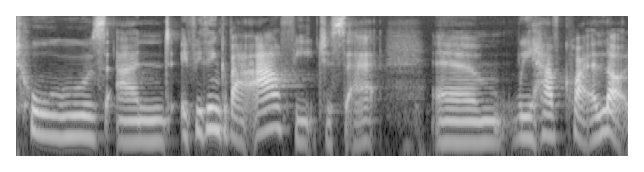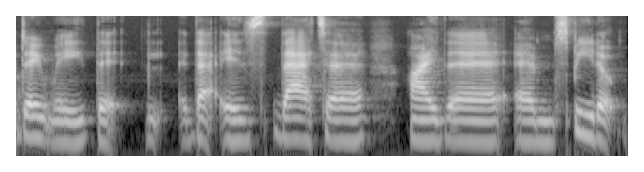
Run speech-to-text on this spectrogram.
tools, and if you think about our feature set, um, we have quite a lot, don't we? That that is there to either um, speed up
